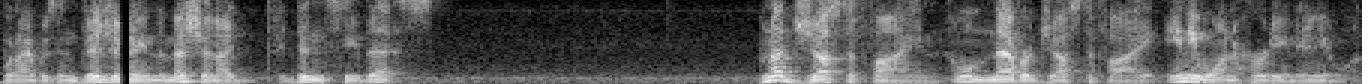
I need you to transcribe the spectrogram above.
when I was envisioning the mission, I, I didn't see this. I'm not justifying, I will never justify anyone hurting anyone.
